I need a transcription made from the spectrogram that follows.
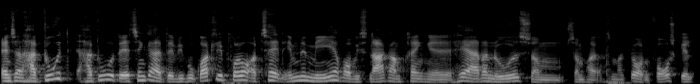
Anton, har du, et, har du et, jeg tænker, at vi kunne godt lige prøve at tage et emne mere, hvor vi snakker omkring, uh, her er der noget, som, som, har, som har gjort en forskel.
